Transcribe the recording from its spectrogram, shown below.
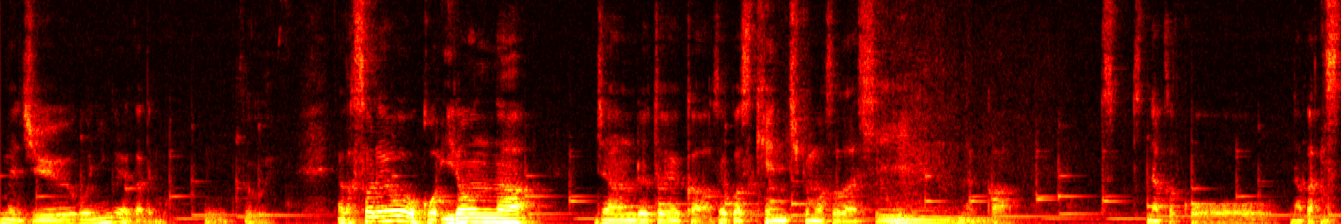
今15人ぐらいかでも。そうですなんかそれをこういろんなジャンルというか、それこそ建築もそうだし、うん。なんか、つなんかこう、なんかつ、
